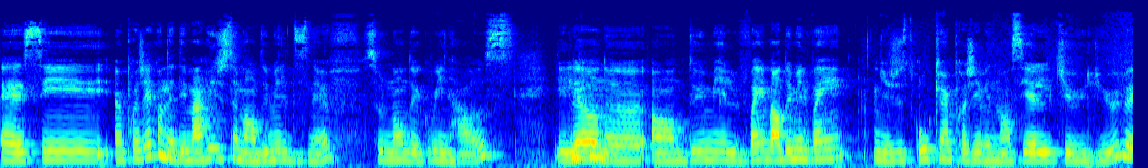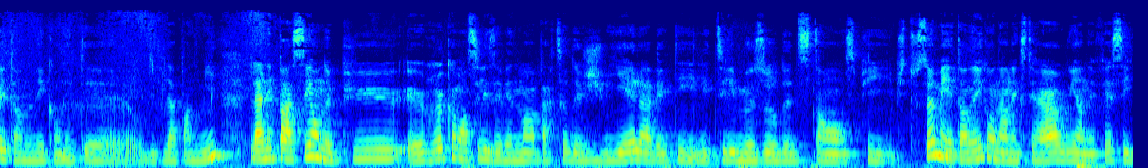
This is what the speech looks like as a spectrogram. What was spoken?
Euh, c'est un projet qu'on a démarré justement en 2019 sous le nom de Greenhouse. Et là, mhm. on a en 2020, ben en 2020, il n'y a juste aucun projet événementiel qui a eu lieu, là, étant donné qu'on était euh, au début de la pandémie. L'année passée, on a pu euh, recommencer les événements à partir de juillet là, avec des, les, les mesures de distance puis, puis tout ça. Mais étant donné qu'on est en extérieur, oui, en effet, c'est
